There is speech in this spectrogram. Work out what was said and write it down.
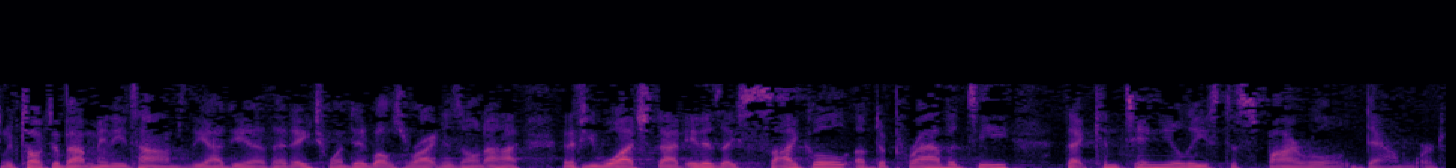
We've talked about many times the idea that each one did what was right in his own eye. And if you watch that, it is a cycle of depravity that continually is to spiral downward.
